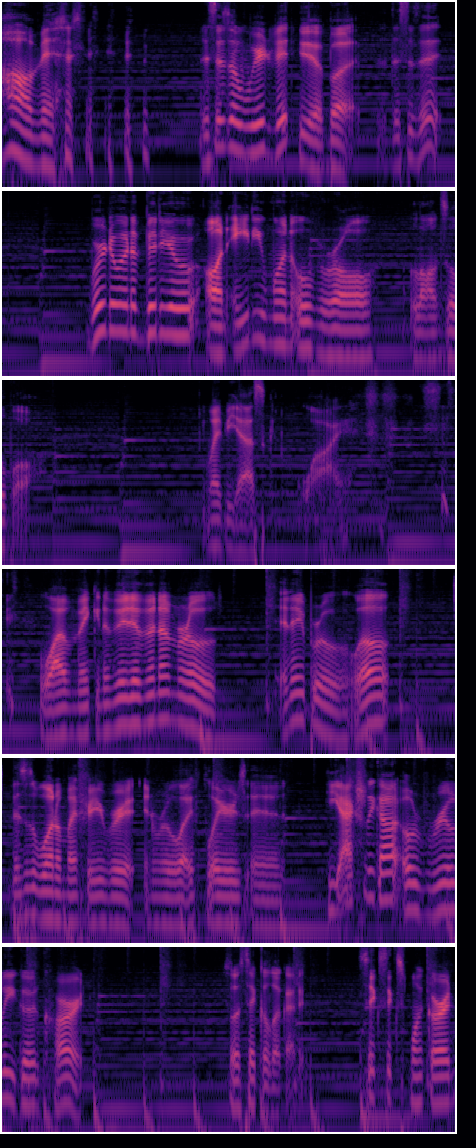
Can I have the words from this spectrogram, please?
Oh man, this is a weird video, but this is it. We're doing a video on 81 overall Lonzo Ball. You might be asking why. why I'm making a video of an Emerald in April. Well, this is one of my favorite in real life players and he actually got a really good card. So let's take a look at it. 6'6 point guard,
